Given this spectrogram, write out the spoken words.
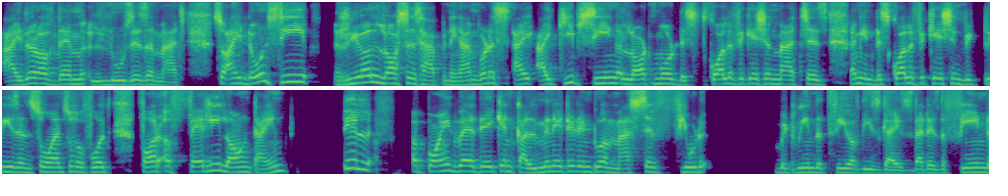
either of them loses a match. So i don't see real losses happening. I'm going to I, I keep seeing a lot more disqualification matches i mean disqualification victories and so on and so forth for a fairly long time till a point where they can culminate it into a massive feud between the three of these guys that is the fiend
